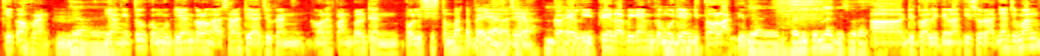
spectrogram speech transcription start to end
kick off kan? Ya, ya. yang itu kemudian kalau nggak salah diajukan oleh Panpel dan polisi setempat apa ya Iya, nggak salah? Ke LIB tapi kan kemudian ditolak gitu. Ya ya dibalikin lagi surat. Eh, dibalikin lagi suratnya cuman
